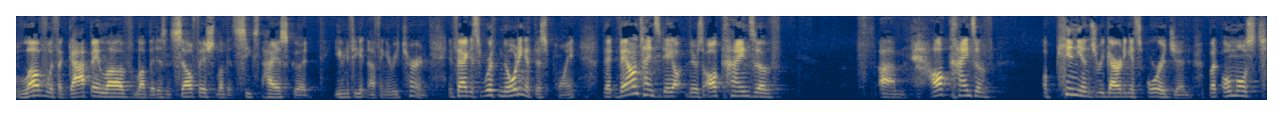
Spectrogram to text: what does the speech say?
Love with agape love, love that isn't selfish, love that seeks the highest good even if you get nothing in return. In fact, it's worth noting at this point that Valentine's Day, there's all kinds of um, all kinds of opinions regarding its origin, but almost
